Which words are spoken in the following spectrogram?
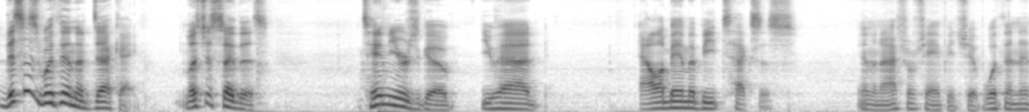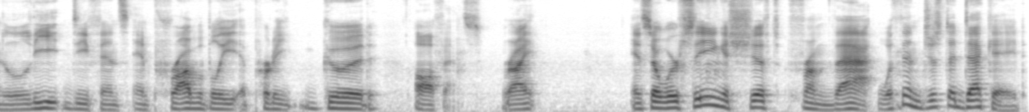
this is within a decade. Let's just say this. 10 years ago, you had Alabama beat Texas in the national championship with an elite defense and probably a pretty good offense, right? And so we're seeing a shift from that within just a decade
